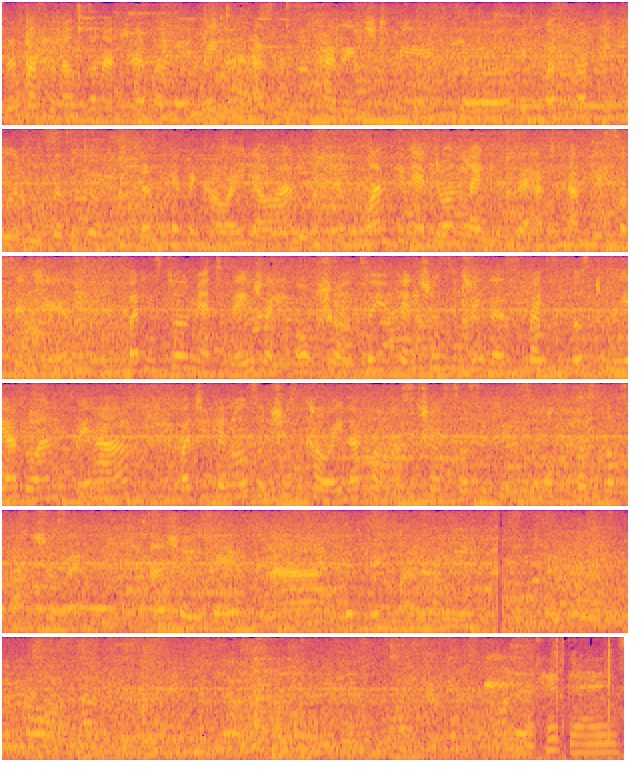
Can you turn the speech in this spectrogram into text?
breakfast I was gonna try but the waiter has discouraged me so it must not be good because he told me to just get the kawaida one. One thing I don't like is the Artcaffe sausages but he's told me that they're usually optional. So you can choose between the spicy those two weird ones they have but you can also choose kawaida farmers choice sausages. So of course that's what I've chosen I'll show you guys uh, the breakfast. Okay guys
